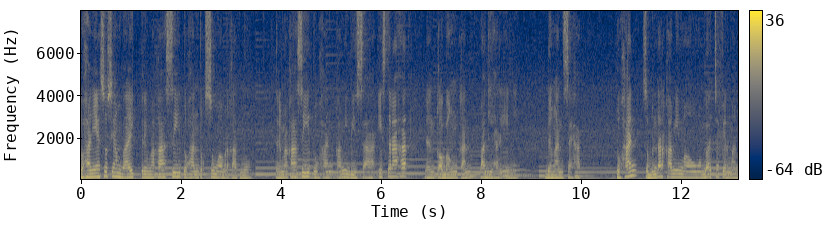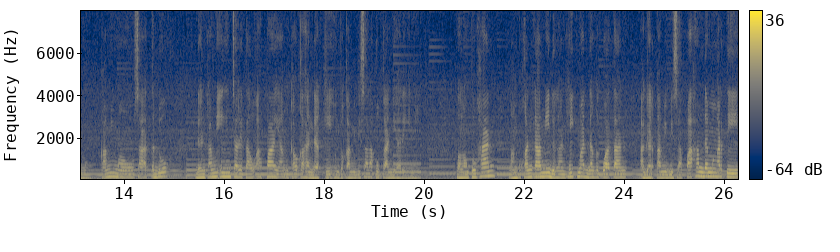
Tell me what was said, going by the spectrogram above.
Tuhan Yesus yang baik, terima kasih Tuhan untuk semua berkat-Mu. Terima kasih Tuhan kami bisa istirahat dan Kau bangunkan pagi hari ini dengan sehat. Tuhan, sebentar kami mau membaca firman-Mu. Kami mau saat teduh dan kami ingin cari tahu apa yang Engkau kehendaki untuk kami bisa lakukan di hari ini. Tolong Tuhan, mampukan kami dengan hikmat dan kekuatan agar kami bisa paham dan mengerti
